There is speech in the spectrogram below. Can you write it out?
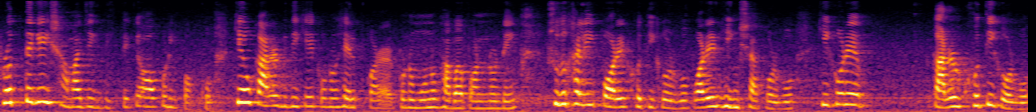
প্রত্যেকেই সামাজিক দিক থেকে অপরিপক্ক। কেউ কারোর দিকে কোনো হেল্প করার কোনো মনোভাবাপন্ন নেই। শুধু খালি পরের ক্ষতি করব, পরের হিংসা করব, কি করে কারোর ক্ষতি করব?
